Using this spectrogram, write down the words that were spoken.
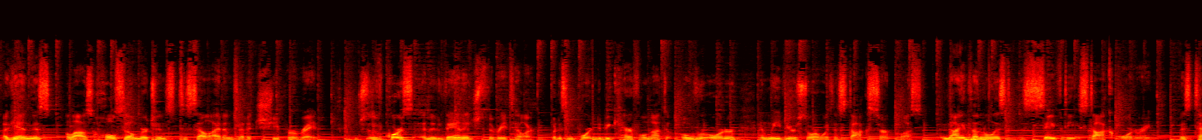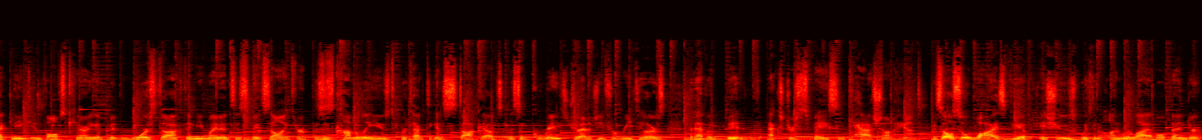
Again, this allows wholesale merchants to sell items at a cheaper rate, which is of course an advantage to the retailer, but it's important to be careful not to overorder and leave your store with a stock surplus. Ninth on the list safety stock ordering. This technique involves carrying a bit more stock than you might anticipate selling through. This is commonly used to protect against stockouts and is a great strategy for retailers that have a bit of extra space and cash on hand. Also wise if you have issues with an unreliable vendor,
